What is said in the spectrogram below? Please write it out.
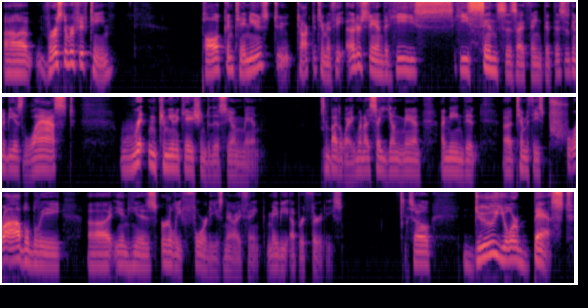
Uh, verse number 15, Paul continues to talk to Timothy. Understand that he's, he senses, I think, that this is going to be his last written communication to this young man. And by the way, when I say young man, I mean that uh, Timothy's probably uh, in his early 40s now, I think, maybe upper 30s. So do your best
